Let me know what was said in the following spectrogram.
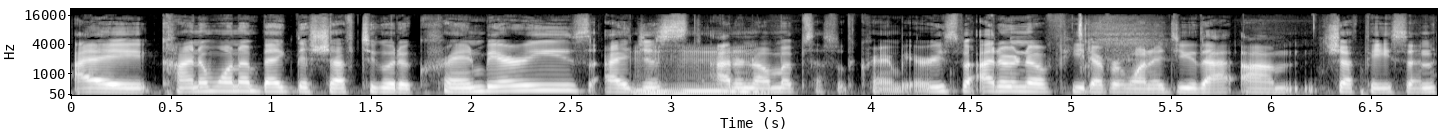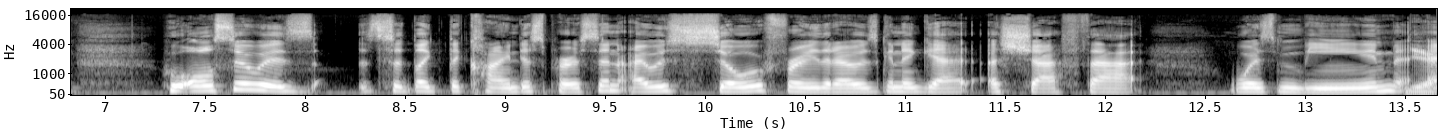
I kind of want to beg the chef to go to cranberries. I just, I don't know. I'm obsessed with cranberries, but I don't know if he'd ever want to do that. Um, chef Payson, who also is so, like the kindest person. I was so afraid that I was gonna get a chef that was mean Yeah.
